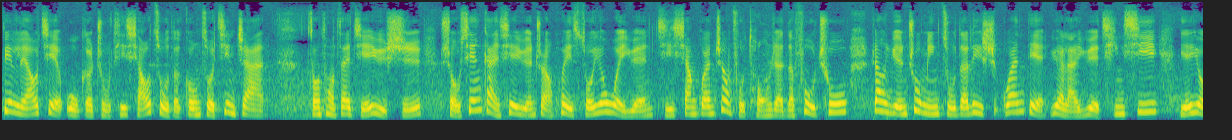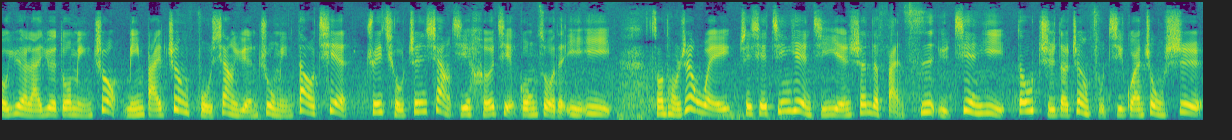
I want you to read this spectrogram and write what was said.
并了解五个主题小组的工作进展。总统在结语时，首先感谢原转会所有委员及相关政府同仁的付出，让原住民族的历史观点越来越清晰，也有越来越多民众明白政府向原住民道歉、追求真相及和解工作的意义。总统认为，这些经验及延伸的反思与建议都值得政府机关重视。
